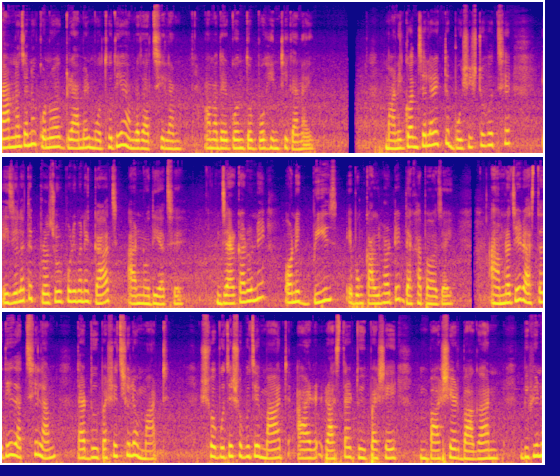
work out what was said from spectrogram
নাম না জানা কোনো এক গ্রামের মধ্য দিয়ে আমরা যাচ্ছিলাম আমাদের গন্তব্যহীন ঠিকানায়। মানিকগঞ্জ জেলার একটা বৈশিষ্ট্য হচ্ছে এই জেলাতে প্রচুর পরিমাণে গাছ আর নদী আছে, যার কারণে অনেক ব্রিজ এবং কালভার্টের দেখা পাওয়া যায়। আমরা যে রাস্তা দিয়ে যাচ্ছিলাম, তার দুই পাশে ছিল মাঠ। সবুজে সবুজে মাঠ আর রাস্তার দুই পাশে বাঁশের বাগান, বিভিন্ন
